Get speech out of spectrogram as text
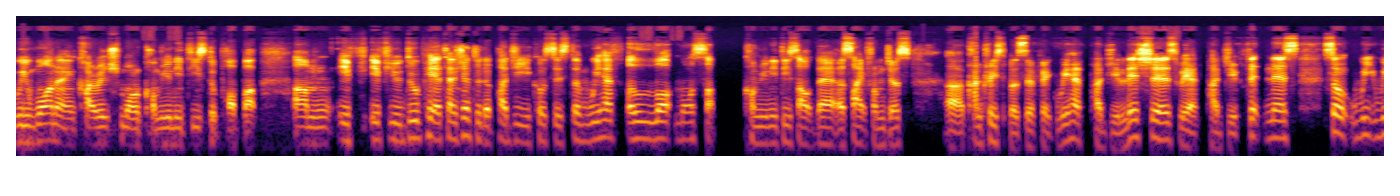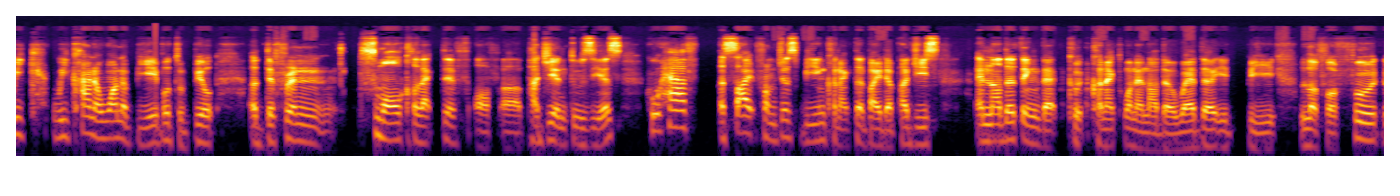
We want to encourage more communities to pop up. Um, if if you do pay attention to the Pudgy ecosystem, we have a lot more sub communities out there aside from just uh, country specific. We have Pudgylicious, we have Pudgy Fitness. So we we we kind of want to be able to build a different small collective of uh, Pudgy enthusiasts who have aside from just being connected by their Pudgies another thing that could connect one another, whether it be love for food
